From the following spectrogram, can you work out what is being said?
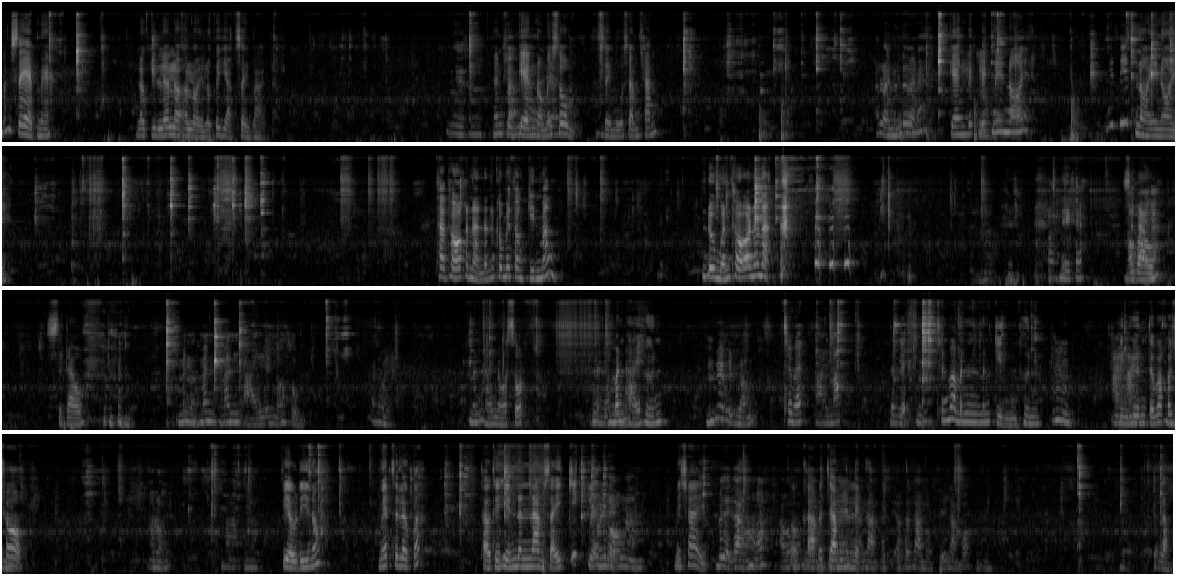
มันแสบไหม เรากินแล้วเราอร่อยเราก็อยากใส่บาตรนั่นคือแกงหน่อไม้ส้ม ใส่หมูสามชั้น อ ร่อยเหมือนเดิมไหมแกงเล็กๆน้อยๆนิดๆหน่อยๆถ้าท้อขนาดนั้นก็ไม่ต้องกินมั้ง ดูเหมือนท้อนั่นน่ะ นี่ค่ะสะเดาอไหวไหมสะเดา มันมันมันอายเลยเนาะสมอร่อย มันอายหนอสด มันอายหืนไม่ผิดหวัง ใช่ไหมอายมักนั่นแหละ ฉันว่ามันมันกลิ่นหืนอืมอายกลิ่นหายหืนแต่ว่าเขาชอบอร่อยมากมากเปรี้ยวดีเนาะเม็ดซะแล้วปะเท่าที่เห็นนั่นน้ำใสกิ๊กเลยไม่ร้องนะไม่ใช่ ไม่ได้ดังฮะเอาของขาประจำนั่นแหละน้ำไปเอาเขาดำออกเสียน้ำออกฝรั่ง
